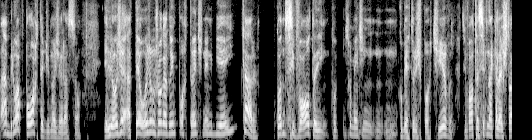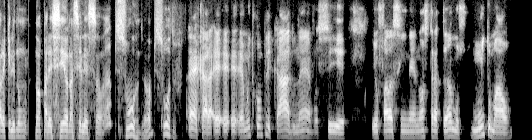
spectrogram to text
abriu a porta de uma geração. Ele hoje, até hoje, é um jogador importante na NBA e, cara, quando se volta, em, principalmente em, em, cobertura esportiva, se volta sempre naquela história que ele não, não apareceu na seleção. É absurdo, é um absurdo. É, cara, é, é, é muito complicado, né? Você eu falo assim, né? Nós tratamos muito mal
